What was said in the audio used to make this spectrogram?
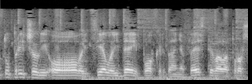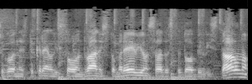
smo tu pričali o ovoj cijeloj ideji pokretanja festivala. Prošle godine ste krenuli s ovom 12. revijom, sada ste dobili stalno.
